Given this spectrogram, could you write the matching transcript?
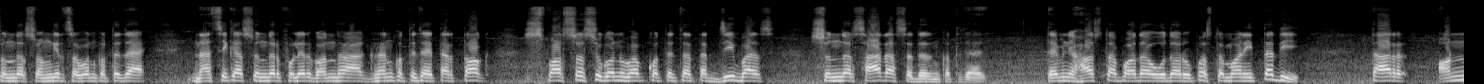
সুন্দর, সংগীত শ্রবণ করতে যায়, নাসিকা সুন্দর, ফুলের গন্ধ আঘ্রাণ করতে যায়, তার ত্বক স্পর্শ সুখ অনুভব করতে চায় তার জীব বা সুন্দর স্বাদ আস্বাদন করতে চায় তেমনি হস্ত, পদ, উদর, উপস্থ, মন ইত্যাদি তার অন্য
